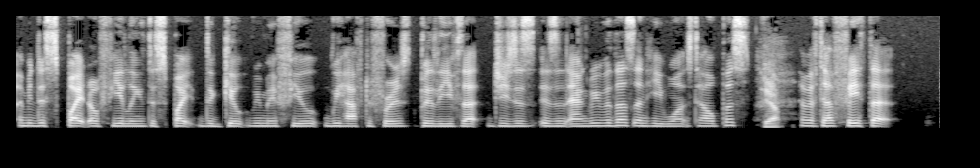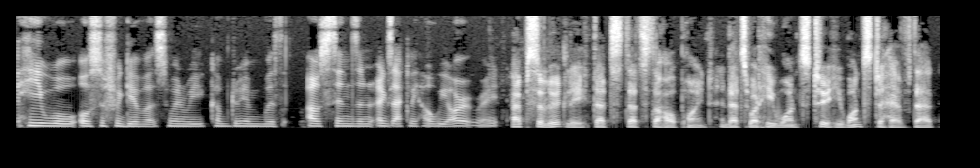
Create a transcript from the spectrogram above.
I mean, despite our feelings, despite the guilt we may feel, we have to first believe that Jesus isn't angry with us and he wants to help us. Yeah. And we have to have faith that he will also forgive us when we come to him with our sins and exactly how we are, right? Absolutely. That's that's the whole. And that's what he wants too. He wants to have that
